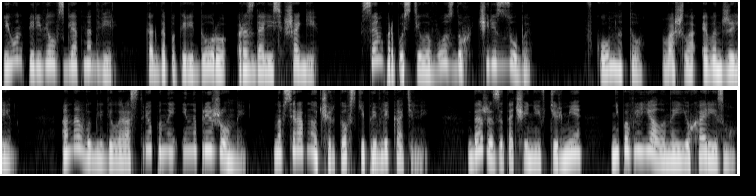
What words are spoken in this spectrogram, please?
и он перевел взгляд на дверь, когда по коридору раздались шаги. Сэм пропустила воздух через зубы. В комнату вошла Эванжелин. Она выглядела растрепанной и напряженной, но все равно чертовски привлекательной. Даже заточение в тюрьме не повлияло на ее харизму.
